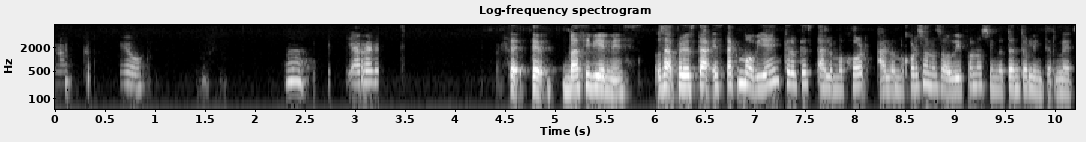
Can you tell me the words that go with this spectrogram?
No, creo. Ah. Ya regresé. Te, vas y vienes. O sea, pero está, está como bien, creo que a lo mejor, a lo mejor son los audífonos y no tanto el internet.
